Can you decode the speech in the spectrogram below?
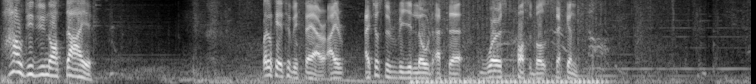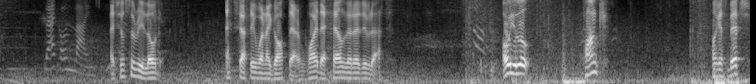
How did you not die? Well, okay, to be fair, I I just did reload at the worst possible second. Back online. I chose to reload exactly when I got there. Why the hell did I do that? Oh, you little punk! Punk ass bitch!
